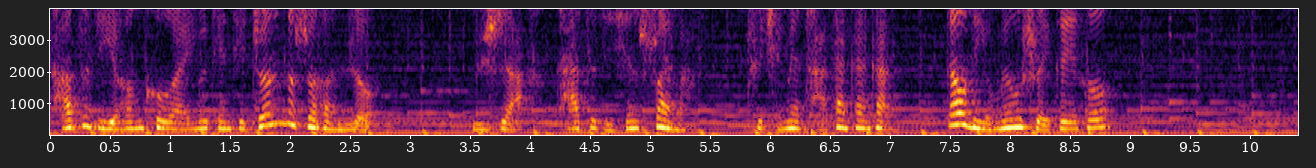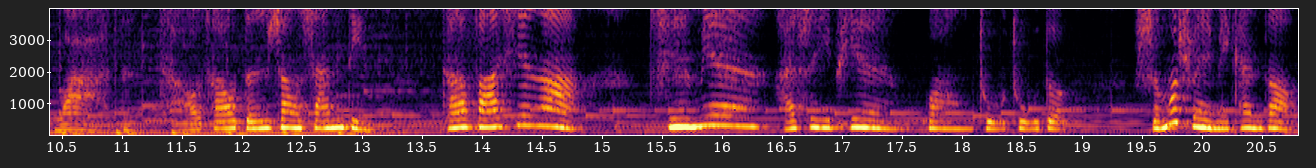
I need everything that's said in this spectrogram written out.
他自己也很渴哎，因为天气真的是很热。于是啊，他自己先率马去前面查探看看，到底有没有水可以喝。哇！等曹操登上山顶，他发现啊，前面还是一片光秃秃的，什么水也没看到，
